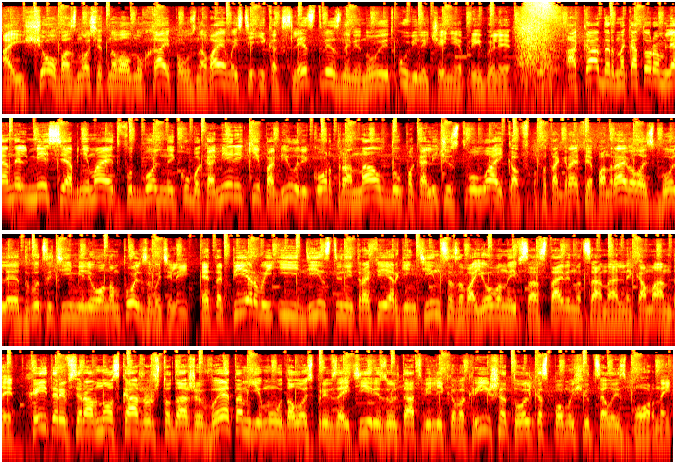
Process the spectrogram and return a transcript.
А еще возносит на волну хайпа узнаваемости и как следствие знаменует увеличение прибыли. А кадр, на котором Лионель Месси обнимает футбольный Кубок Америки, побил рекорд Роналду по количеству лайков. Фотография понравилась более 20 миллионам пользователей. Это первый и единственный трофей аргентинца, завоеванный в составе национальной команды. Хейтеры все равно скажут, что даже в этом ему удалось превзойти результат великого Криша только с помощью целой сборной.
